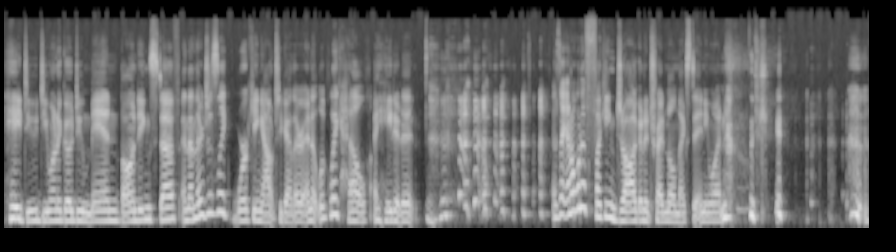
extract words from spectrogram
"Hey, dude, do you want to go do man bonding stuff?" And then they're just like working out together, and it looked like hell. I hated it. I was like, I don't want to fucking jog on a treadmill next to anyone. Like-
